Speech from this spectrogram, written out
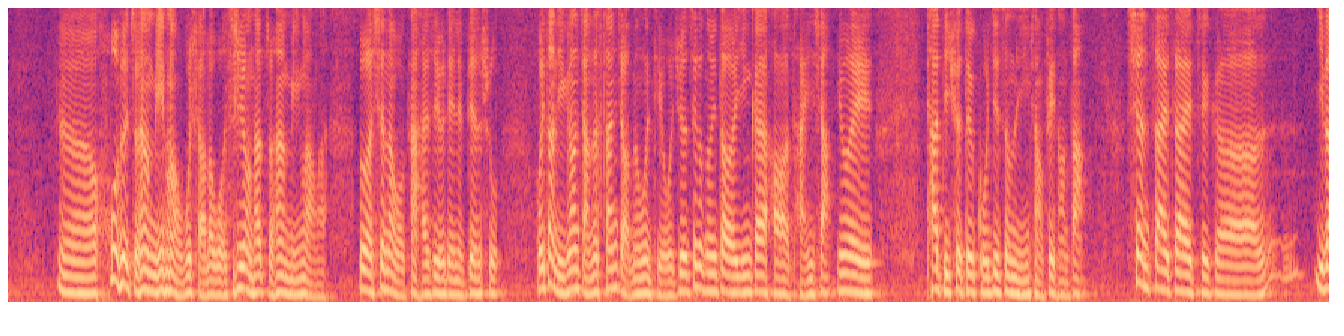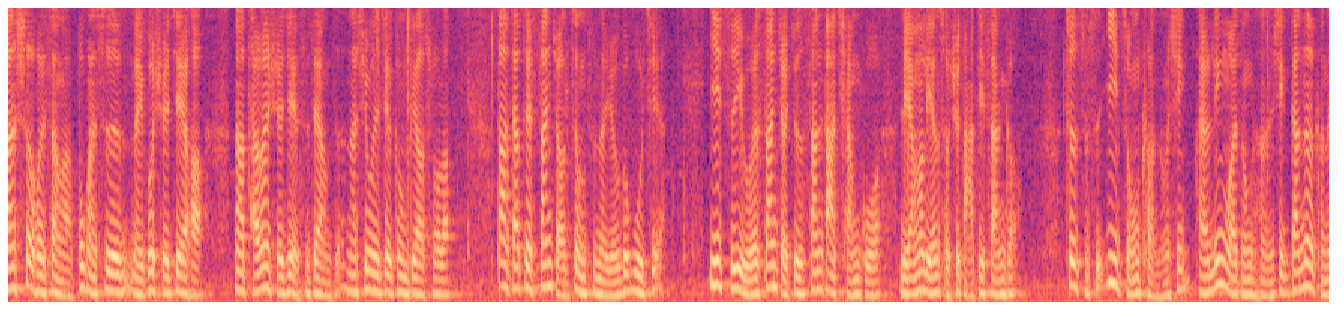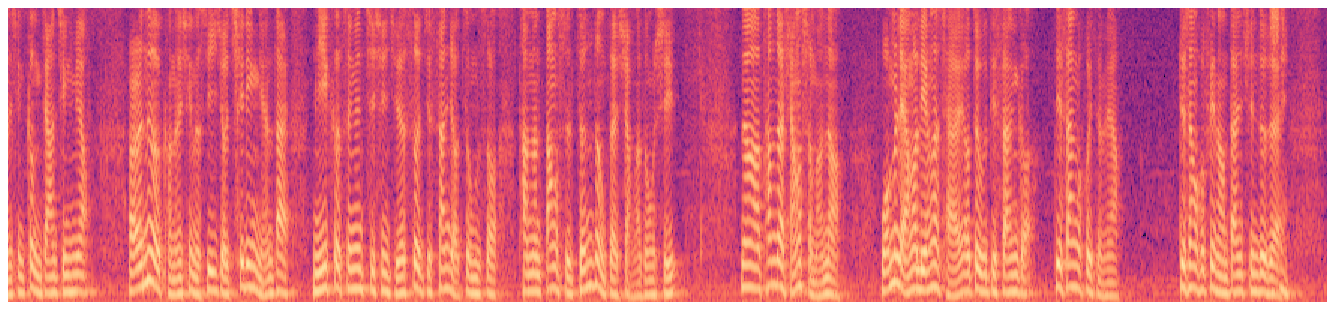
呃，会不会走向明朗我不晓得，我是希望它走向明朗了。不过现在我看还是有点点变数。回到你刚刚讲的三角的问题，我觉得这个东西倒应该好好谈一下，因为它的确对国际政治影响非常大。现在在这个一般社会上啊，不管是美国学界也好，那台湾学界也是这样子，那新闻界更不要说了。大家对三角政治呢有一个误解，一直以为三角就是三大强国两个联手去打第三个，这只是一种可能性，还有另外一种可能性，但那个可能性更加精妙。而那个可能性呢，是一九七零年代尼克森跟基辛杰设计三角政治的时候，他们当时真正在想的东西。那他们在想什么呢？我们两个联合起来要对付第三个，第三个会怎么样？第三个会非常担心，对不对？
